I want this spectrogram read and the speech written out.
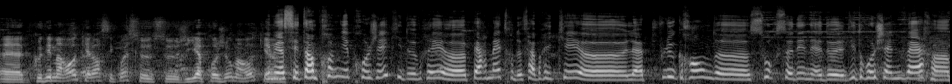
Euh, côté Maroc, alors, c'est quoi ce, ce, giga projet au Maroc eh bien, C'est un premier projet qui devrait euh, permettre de fabriquer euh, la plus grande euh, source d'hydrogène vert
